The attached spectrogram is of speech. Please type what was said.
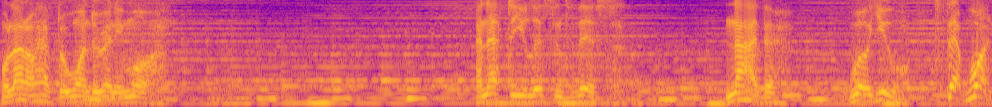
Well, I don't have to wonder anymore. And after you listen to this, neither will you. Step one.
